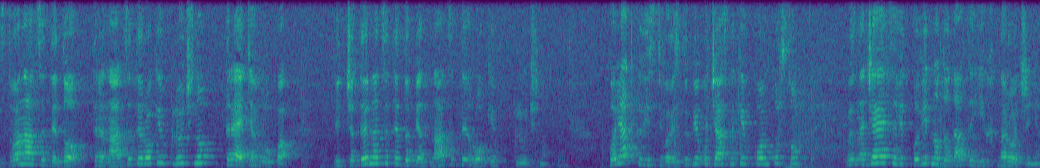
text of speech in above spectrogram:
з 12 до 13 років включно, третя група від 14 до 15 років включно. Порядковість виступів учасників конкурсу визначається відповідно до дати їх народження.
